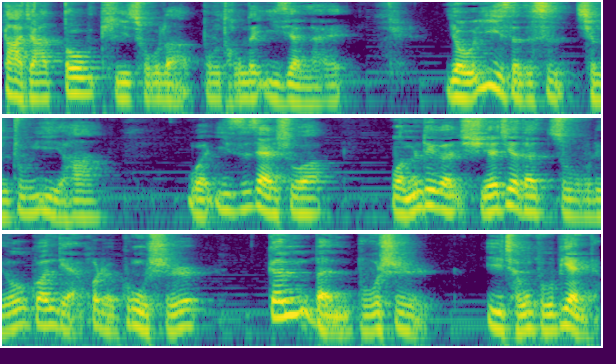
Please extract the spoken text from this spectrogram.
大家都提出了不同的意见来。有意思的是，请注意哈，我一直在说。我们这个学界的主流观点或者共识，根本不是一成不变的，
